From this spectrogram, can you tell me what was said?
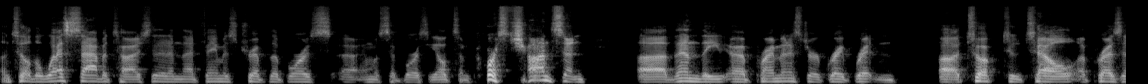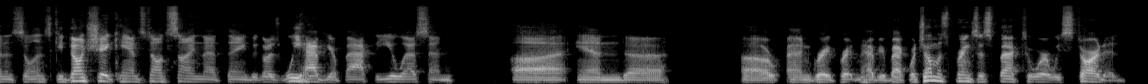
until the West sabotaged it in that famous trip that Boris, uh, I almost said Boris Yeltsin, Boris Johnson, uh, then the uh, Prime Minister of Great Britain, uh, took to tell uh, President Zelensky, "Don't shake hands, don't sign that thing, because we have your back. The U.S. and uh, and uh, uh, and Great Britain have your back." Which almost brings us back to where we started.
